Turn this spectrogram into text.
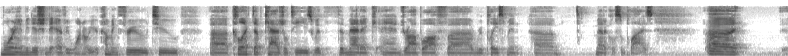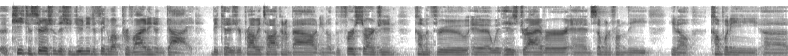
more ammunition to everyone, or you're coming through to uh, collect up casualties with the medic and drop off uh, replacement um, medical supplies. A key consideration of this, you do need to think about providing a guide because you're probably talking about, you know, the first sergeant coming through uh, with his driver and someone from the, you know, company uh,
